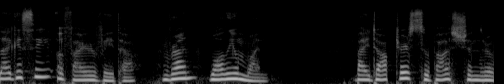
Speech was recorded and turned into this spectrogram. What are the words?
Legacy of Ayurveda, Run, Volume 1, by Dr. Subhash Chandra.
